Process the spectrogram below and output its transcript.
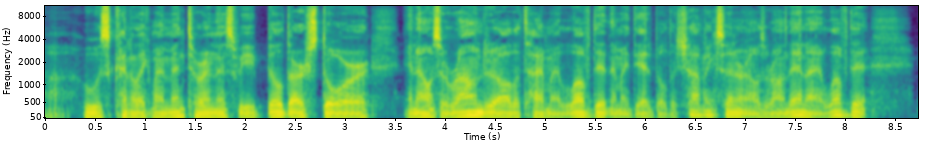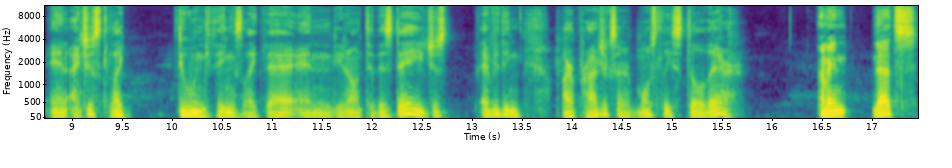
uh, who was kind of like my mentor in this, we built our store and I was around it all the time. I loved it. And then my dad built a shopping center. I was around that and I loved it. And I just like doing things like that. And, you know, to this day, just everything, our projects are mostly still there. I mean, that's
